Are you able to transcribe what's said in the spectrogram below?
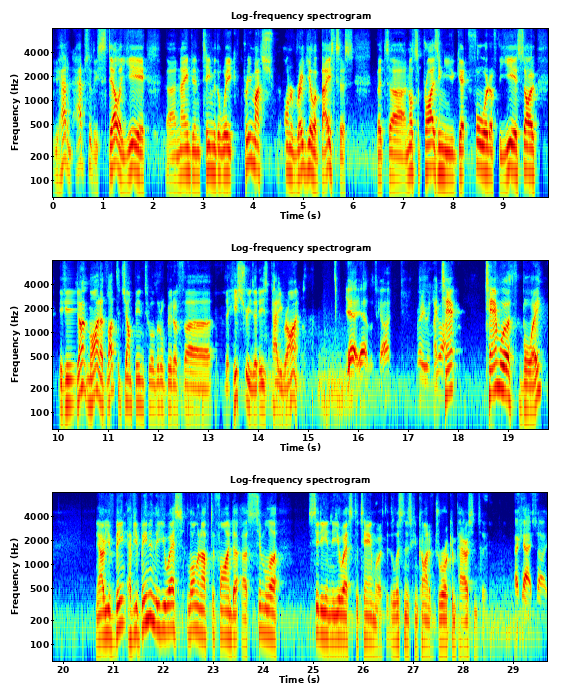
you had an absolutely stellar year, named in Team of the Week pretty much on a regular basis but uh, not surprising you get forward of the year. So, if you don't mind, I'd love to jump into a little bit of uh, the history that is Paddy Ryan. Yeah, yeah, let's go. Ready when you are. Tamworth boy. Now you've been have you been in the US long enough to find a, a similar city in the US to Tamworth that the listeners can kind of draw a comparison to? Okay, so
